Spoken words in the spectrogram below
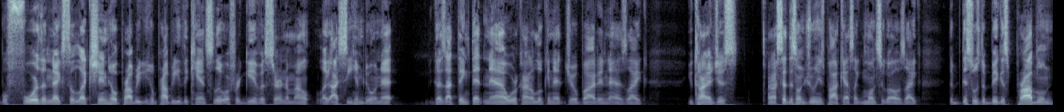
before the next election, he'll probably he'll probably either cancel it or forgive a certain amount. Like I see him doing that because I think that now we're kind of looking at Joe Biden as like you kind of just. And I said this on Julian's podcast like months ago. I was like, the, this was the biggest problem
